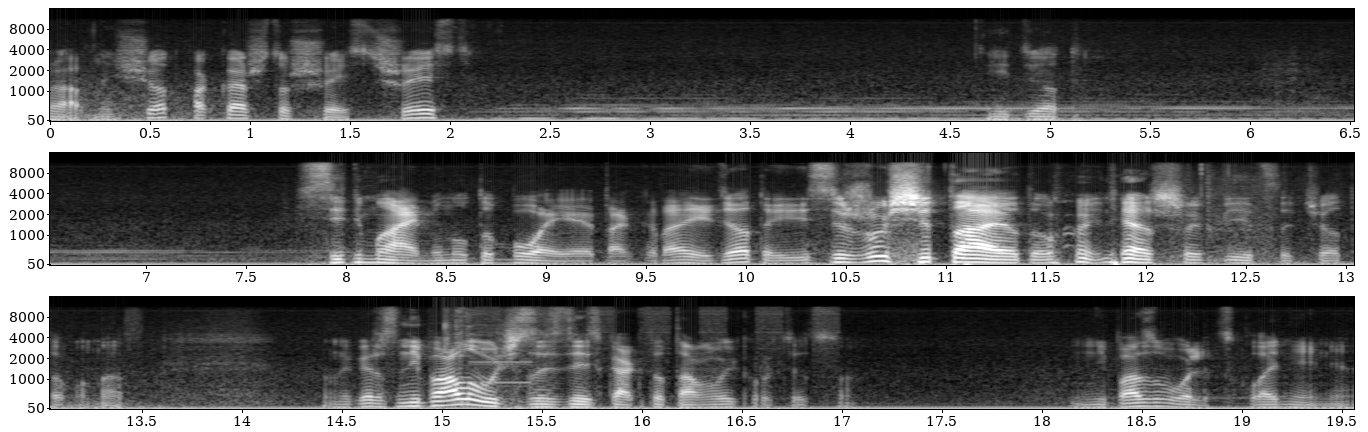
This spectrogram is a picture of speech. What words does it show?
Равный счет пока что 6-6. Идет. Седьмая минута боя так, да, идет. И сижу, считаю, думаю, не ошибиться, что там у нас. Мне кажется, не получится здесь как-то там выкрутиться не позволит склонение.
